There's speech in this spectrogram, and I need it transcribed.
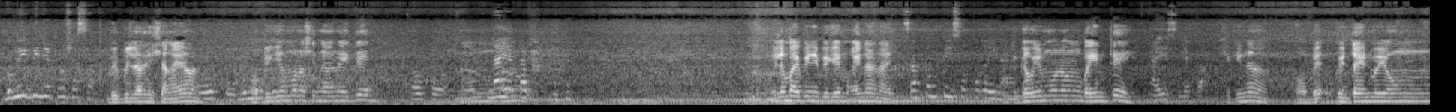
Bumibili po siya sa... Bibila rin siya ngayon. Opo, O bumibili. bigyan mo na si nanay din. Opo. Ng Nay, ano? ito. Ilan ba ibinibigay mo kay nanay? 10 piso po kayo na. Gawin mo ng 20. Ay, sige pa. Sige na. O, be, kwentahin mo yung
